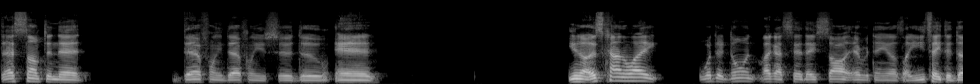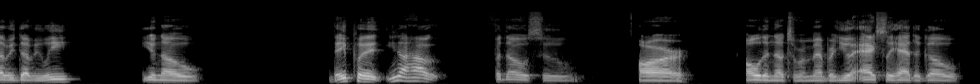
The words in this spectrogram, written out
that's something that definitely, definitely you should do. And you know, it's kind of like what they're doing. Like I said, they saw everything else. Like you take the WWE, you know, they put. You know how for those who are old enough to remember, you actually had to go.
